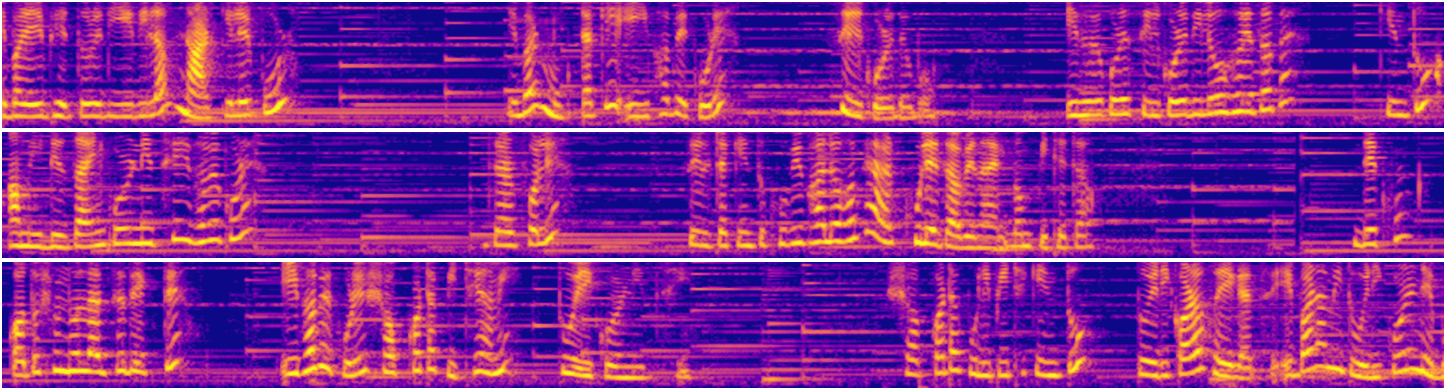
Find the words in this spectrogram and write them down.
এবার এর ভেতরে দিয়ে দিলাম নারকেলের পুর। এবার মুখটাকে এইভাবে করে সিল করে দেব। এইভাবে করে সিল করে দিলেও হয়ে যাবে, কিন্তু আমি ডিজাইন করে নিচ্ছি এইভাবে করে। যার ফলে সিলটা কিন্তু খুবই ভালো হবে আর খুলে যাবে না একদম পিঠেটা। দেখুন, কত সুন্দর লাগছে দেখতে। এইভাবে করে সবকটা পিঠে আমি তৈরি করে নিচ্ছি। সবকটা পুলি পিঠে কিন্তু তৈরি করা হয়ে গেছে। এবার আমি তৈরি করে নেব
